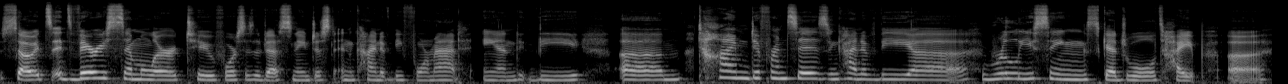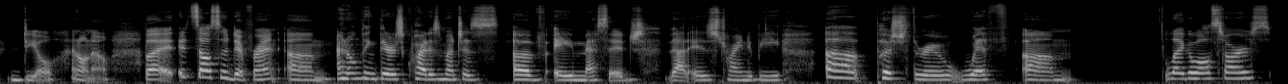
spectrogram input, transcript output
So it's it's very similar to Forces of Destiny, just in kind of the format and the um, time differences and kind of the uh, releasing schedule type uh, deal. I don't know, but it's also different. Um, I don't think there's quite as much as of a message that is trying to be uh, pushed through with um, Lego All Stars,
